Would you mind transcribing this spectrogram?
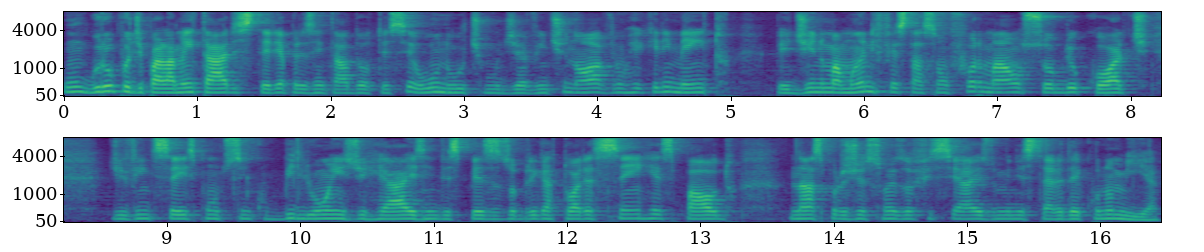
Um grupo de parlamentares teria apresentado ao TCU, no último dia 29, um requerimento pedindo uma manifestação formal sobre o corte de 26,5 bilhões de reais em despesas obrigatórias sem respaldo nas projeções oficiais do Ministério da Economia.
